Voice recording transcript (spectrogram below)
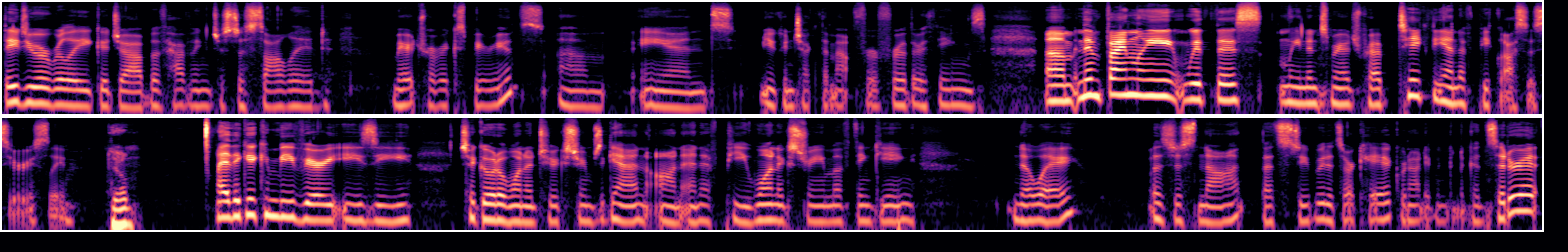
They do a really good job of having just a solid marriage prep experience, um, and you can check them out for further things. Um, and then finally, with this lean into marriage prep, take the NFP classes seriously. Yep. I think it can be very easy to go to one or two extremes again on NFP. One extreme of thinking, no way, that's just not, that's stupid, it's archaic, we're not even going to consider it.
